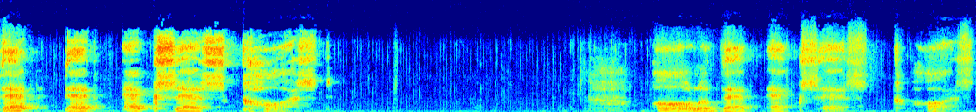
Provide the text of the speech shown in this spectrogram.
That, that excess cost, all of that excess cost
